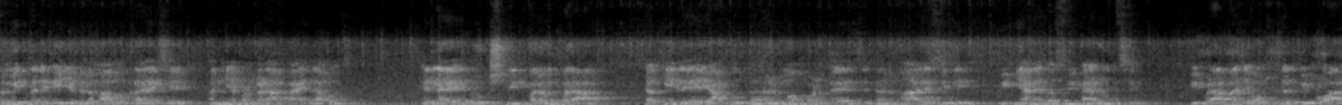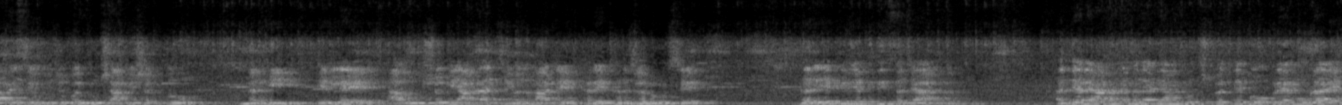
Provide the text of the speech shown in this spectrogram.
સમિત તરીકે યજ્ઞમાં વપરાય છે. અન્ય પણ ઘણા ફાયદાઓ છે. એટલે વૃક્ષની પરંપરા ટકી રહે આપણું ધર્મ પણ કહે છે. ધર્મ આરે સીધી. વિજ્ઞાને તો સ્વીકાર્યું જ છે. પીપળામાં જે ઓક્સિજન પીપળો આપે છે, એવું બીજું કોઈ વૃક્ષ આપી શકતું નથી. એટલે આ વૃક્ષોની આપણા જીવન માટે ખરેખર જરૂર છે. દરેક વ્યક્તિ સજાગ અત્યારે આપણને બધાને આમ વૃક્ષ પ્રત્યે બહુ પ્રેમ ઉભરાય.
